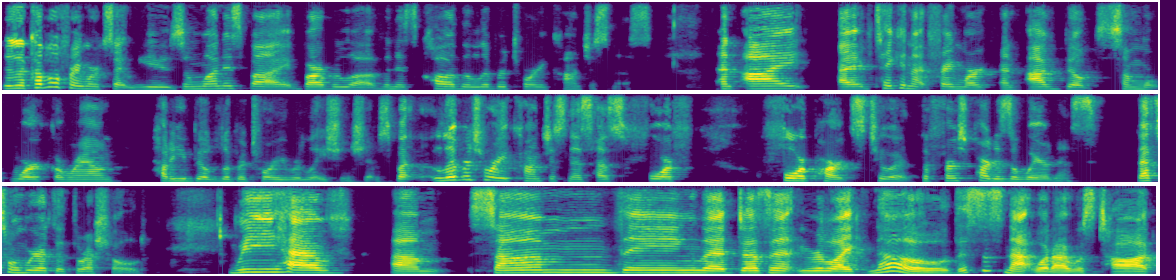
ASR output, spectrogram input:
There's a couple of frameworks I use, and one is by Barbara Love, and it's called the Liberatory Consciousness. And I I've taken that framework and I've built some work around how do you build liberatory relationships? But liberatory consciousness has four four parts to it. The first part is awareness. That's when we're at the threshold. We have um, something that doesn't you're like no this is not what i was taught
